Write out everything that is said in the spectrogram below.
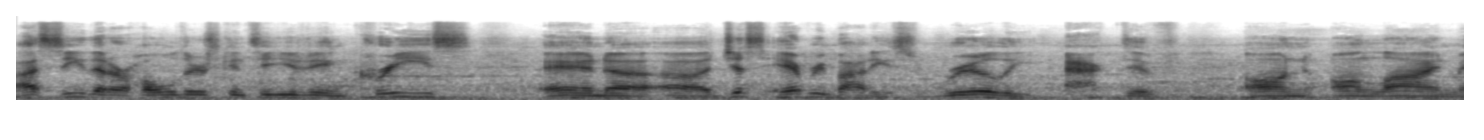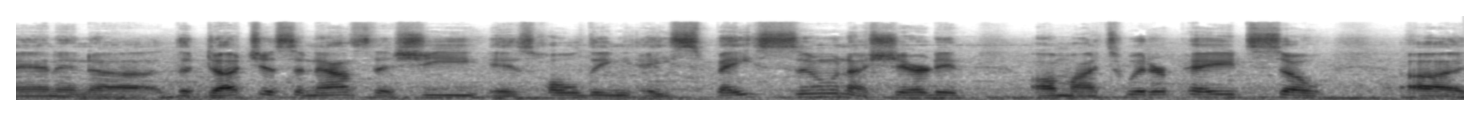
I see that our holders continue to increase and uh, uh, just everybody's really active on online man and uh, the Duchess announced that she is holding a space soon. I shared it on my Twitter page. So uh,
